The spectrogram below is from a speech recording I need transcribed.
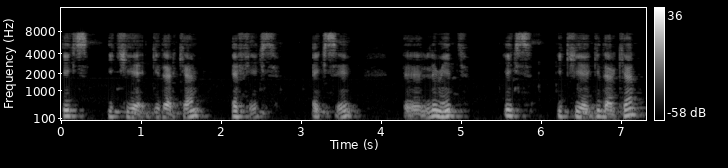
x 2'ye giderken fx eksi e, limit x 2'ye giderken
